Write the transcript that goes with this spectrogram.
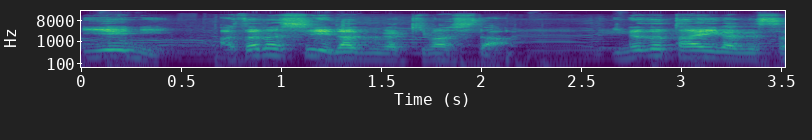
家に新しいラグが来ました。稲田大我です。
